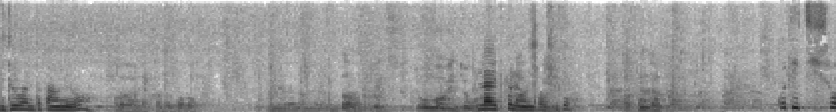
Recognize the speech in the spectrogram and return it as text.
भिडियो गर्नु त पाउने हो। लाइट पो लाउनु पर्छ क्या। कति चिसो।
